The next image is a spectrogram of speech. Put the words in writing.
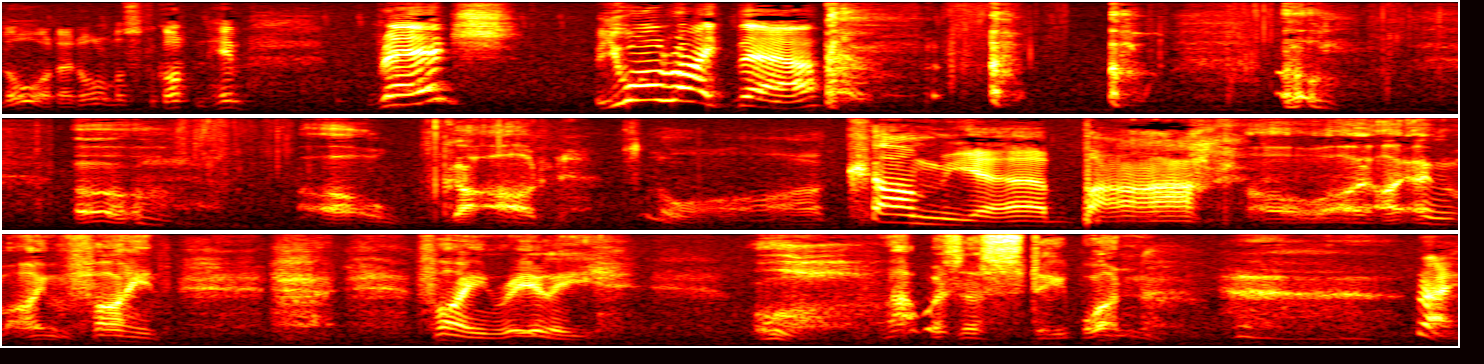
Lord, I'd almost forgotten him. Reg, are you all right there? Oh, God. Oh, come here, Bah. Oh, I, I'm, I'm fine. Fine, really. Oh, that was a steep one. Right.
